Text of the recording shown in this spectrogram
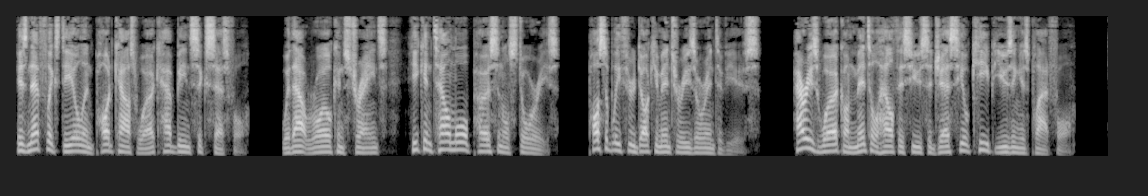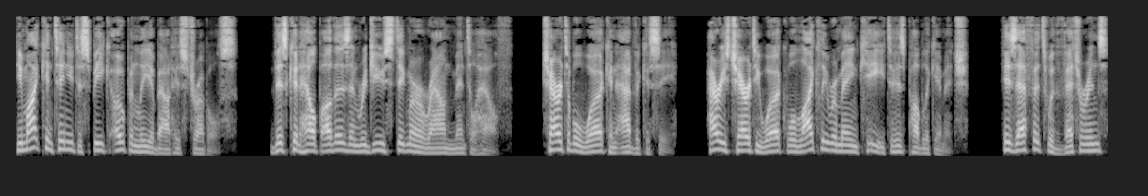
His Netflix deal and podcast work have been successful. Without royal constraints, he can tell more personal stories, possibly through documentaries or interviews. Harry's work on mental health issues suggests he'll keep using his platform. He might continue to speak openly about his struggles. This could help others and reduce stigma around mental health. Charitable work and advocacy. Harry's charity work will likely remain key to his public image. His efforts with veterans,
